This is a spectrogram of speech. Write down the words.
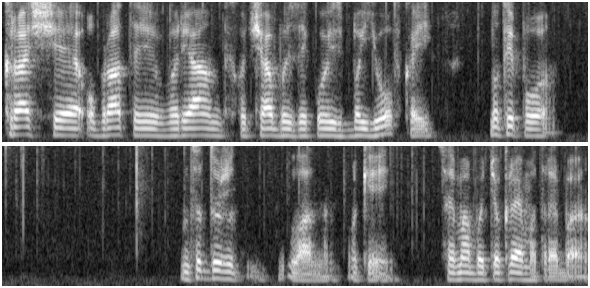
краще обрати варіант хоча б з якоюсь бойовкою. Ну, типу. Ну, це дуже. Ладно, окей. Це, мабуть, окремо треба.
